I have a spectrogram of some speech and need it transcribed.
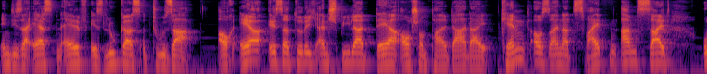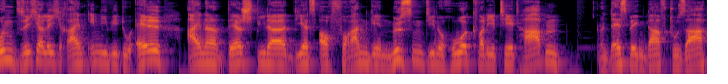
in dieser ersten Elf, ist Lukas Toussaint. Auch er ist natürlich ein Spieler, der auch schon Paul Dardai kennt aus seiner zweiten Amtszeit und sicherlich rein individuell einer der Spieler, die jetzt auch vorangehen müssen, die eine hohe Qualität haben. Und deswegen darf Toussaint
